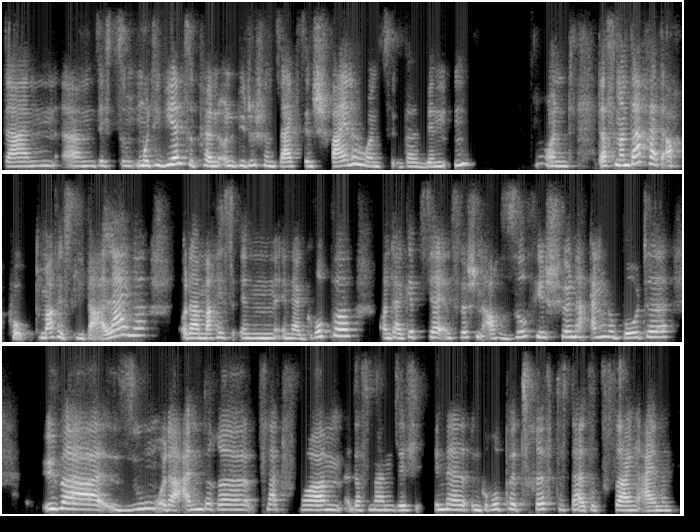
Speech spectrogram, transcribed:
dann ähm, sich zu motivieren zu können und wie du schon sagst, den Schweinehund zu überwinden. Und dass man da halt auch guckt, mache ich es lieber alleine oder mache ich es in, in der Gruppe? Und da gibt es ja inzwischen auch so viele schöne Angebote über Zoom oder andere Plattformen, dass man sich in der Gruppe trifft, dass da sozusagen einen,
